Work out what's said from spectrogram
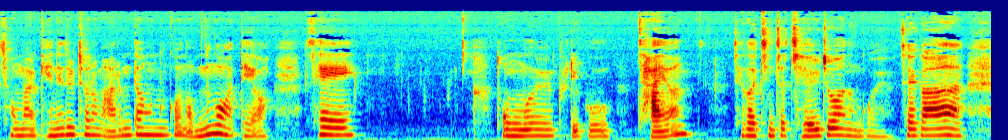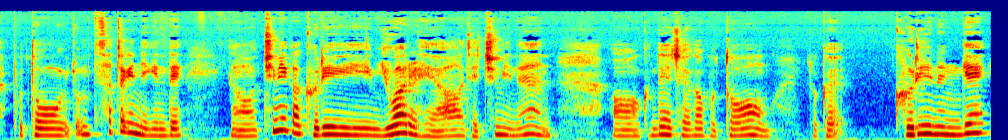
정말 걔네들처럼 아름다운 건 없는 것 같아요. 새, 동물, 그리고 자연. 제가 진짜 제일 좋아하는 거예요. 제가 보통 좀 사적인 얘기인데, 어, 취미가 그림 유화를 해요. 제 취미는. 어, 근데 제가 보통 이렇게 그리는 게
